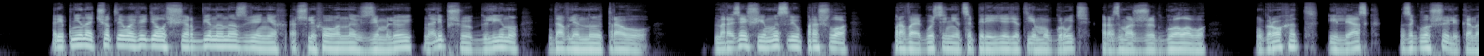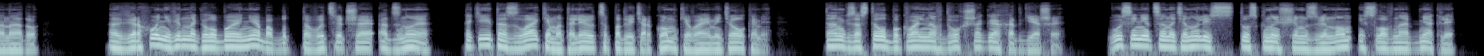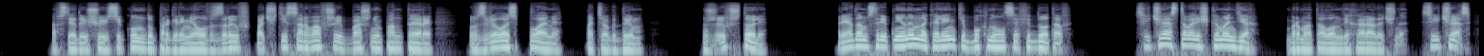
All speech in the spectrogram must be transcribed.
Репнин отчетливо видел щербины на звеньях, отшлифованных землей, налипшую глину, давленную траву. Морозящей мыслью прошло. Правая гусеница переедет ему грудь, размозжит голову. Грохот и ляск заглушили канонаду. А вверху невинно-голубое небо, будто выцветшее от зноя. Какие-то злаки мотыляются под ветерком, кивая метелками. Танк застыл буквально в двух шагах от Геши. Гусеницы натянулись с тускнущим звеном и словно обмякли. А в следующую секунду прогремел взрыв, почти сорвавший башню пантеры. Взвелось пламя, потек дым. Жив, что ли? Рядом с Репниным на коленке бухнулся Федотов. «Сейчас, товарищ командир!» — бормотал он лихорадочно. «Сейчас!»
